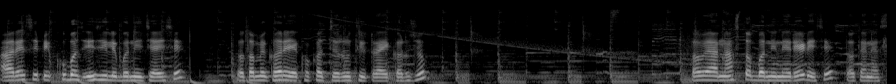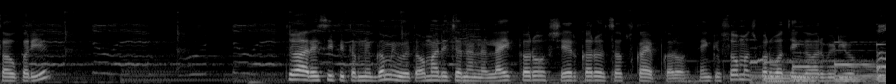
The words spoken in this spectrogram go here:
આ રેસીપી ખૂબ જ ઇઝીલી બની જાય છે, તો તમે ઘરે એક વખત જરૂરથી ટ્રાય કરજો. હવે આ નાસ્તો બનીને રેડી છે, તો તેને સર્વ કરીએ. જો આ રેસીપી તમને ગમી હોય તો અમારી ચેનલને લાઇક કરો શેર કરો સબસ્ક્રાઈબ કરો. Thank you so much for watching our video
